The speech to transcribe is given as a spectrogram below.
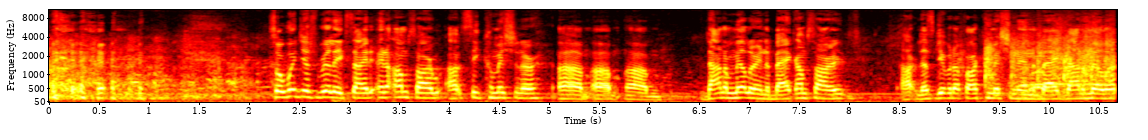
so we're just really excited. And I'm sorry, I see Commissioner um, um, um, Donna Miller in the back. I'm sorry. Right, let's give it up for our commissioner in the back, Donna Miller.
